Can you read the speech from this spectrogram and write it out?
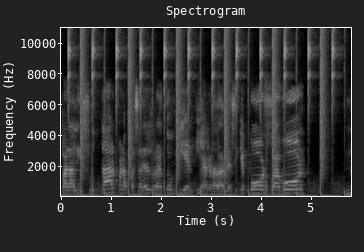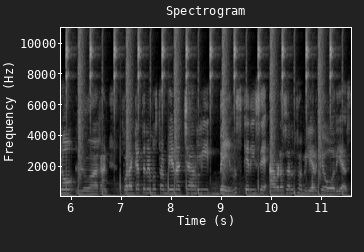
para disfrutar, para pasar el rato bien y agradable. Así que por favor, no lo hagan. Por acá tenemos también a Charlie Benz que dice, abrazar al familiar que odias.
